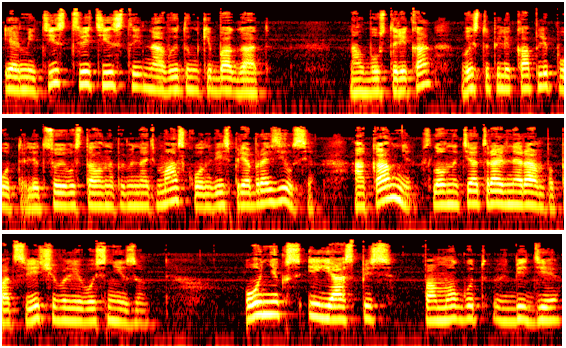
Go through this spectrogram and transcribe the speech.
и аметист цветистый на выдумке богат. На лбу старика выступили капли пота, лицо его стало напоминать маску, он весь преобразился, а камни, словно театральная рампа, подсвечивали его снизу. Оникс и яспись помогут в беде,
